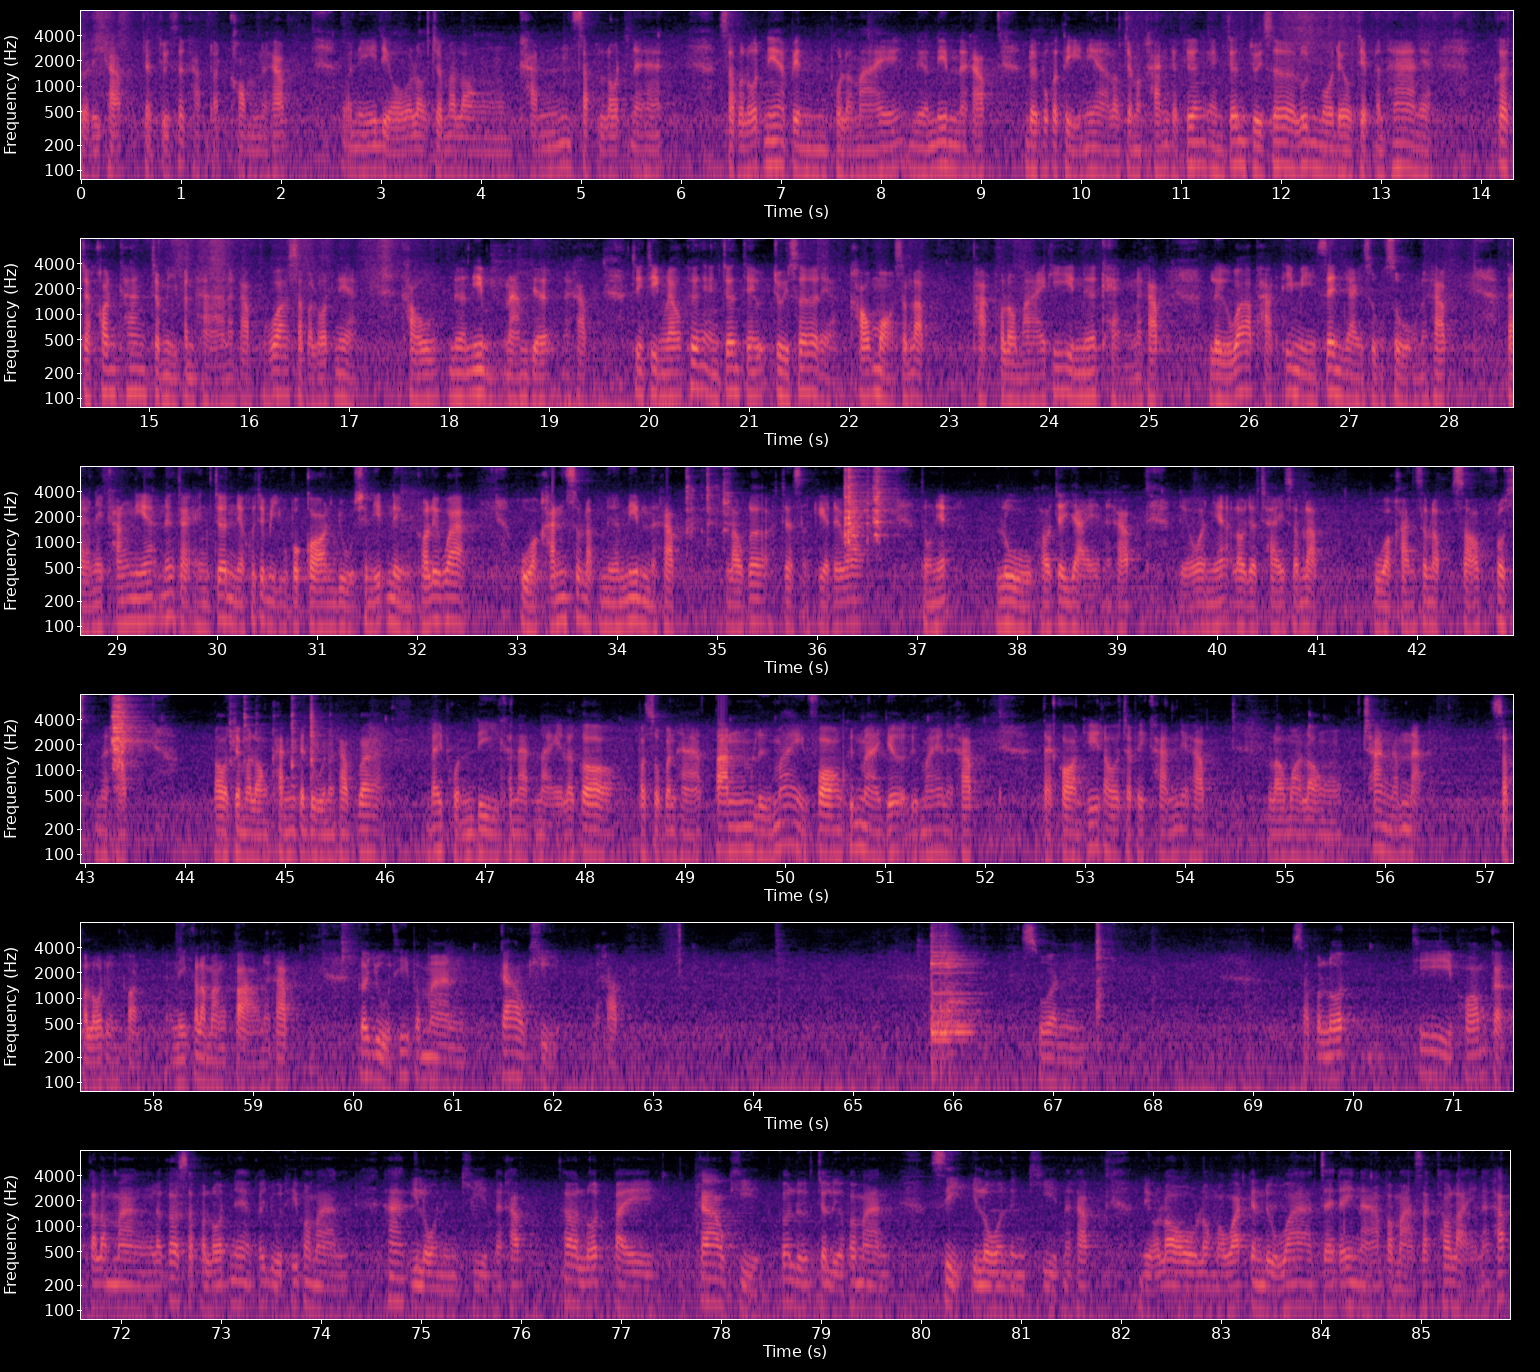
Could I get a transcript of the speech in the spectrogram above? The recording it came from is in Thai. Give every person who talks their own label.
Speaker 1: สวัสดีครับจาก j u i c e r c u p c o m นะครับ วันนี้เดี๋ยวเราจะมาลองคั้นสับปะรดนะฮะ สับปะรดเนี่ยเป็นผลไม้เนื้อนิ่มนะครับ โดยปกติเนี่ยเราจะมาคั้นกับเครื่อง Angel Juicer รุ่นโมเดล 7005 เนี่ย ก็จะค่อนข้างจะมีปัญหานะครับ เพราะว่าสับปะรดเนี่ยเขาเนื้อนิ่มน้ำเยอะนะครับ จริงๆ แล้วเครื่อง Angel Juicer เนี่ยเขาเหมาะสำหรับผักผลไม้ที่เนื้อแข็งนะครับ หรือว่าผักที่มีเส้นใยสูงๆนะครับ แต่ในครั้งนี้เนื่องจาก Angel เนี่ยเขาจะมีอุปกรณ์อยู่ชนิดหนึ่งเขาเรียกว่าหัวคั้นสำหรับเนื้อนิ่มนะครับ เราก็จะสังเกตได้ว่าตรงนี้รูเขาจะใหญ่นะครับ เดี๋ยววันนี้เราจะใช้สำหรับหัวคั้นสำหรับ soft fruit นะครับ เราจะมาลองคั้นกันดูนะครับว่าได้ผลดีขนาดไหน แล้วก็ประสบปัญหาตันหรือไม่ฟองขึ้นมาเยอะหรือไม่นะครับ แต่ก่อนที่เราจะไปคั้นเนี่ยครับ เรามาลองชั่งน้ำหนัก สับปะรดกันก่อน อันนี้กระมังเปล่านะครับ ก็อยู่ที่ประมาณ 9 ขีดนะครับ ส่วน สับปะรดที่พร้อมกับกระมังแล้วก็สับปะรดเนี่ยก็อยู่ที่ประมาณ 5 กิโล1ขีดนะครับ ถ้าลดไป 9 ขีดก็จะเหลือประมาณ 4 กิโล1ขีดนะครับ เดี๋ยวเราลองมาวัดกันดูว่าจะได้น้ำประมาณสักเท่าไหร่นะครับ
